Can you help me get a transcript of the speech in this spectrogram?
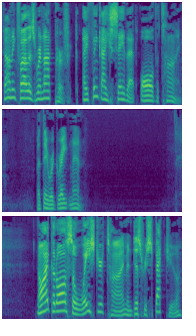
Founding fathers were not perfect. I think I say that all the time, but they were great men. Now, I could also waste your time and disrespect you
